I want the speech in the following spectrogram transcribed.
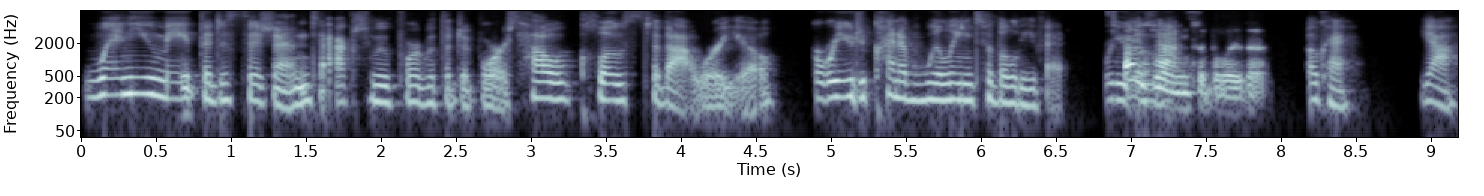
when you made the decision to actually move forward with the divorce, how close to that were you? Or were you kind of willing to believe it? Were you I was willing to believe it. Okay. Yeah.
